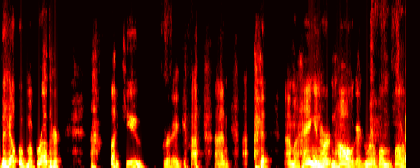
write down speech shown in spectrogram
the help of my brother like you, Greg. I, I, I'm a hanging, hurting hog. I grew up on the farm.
